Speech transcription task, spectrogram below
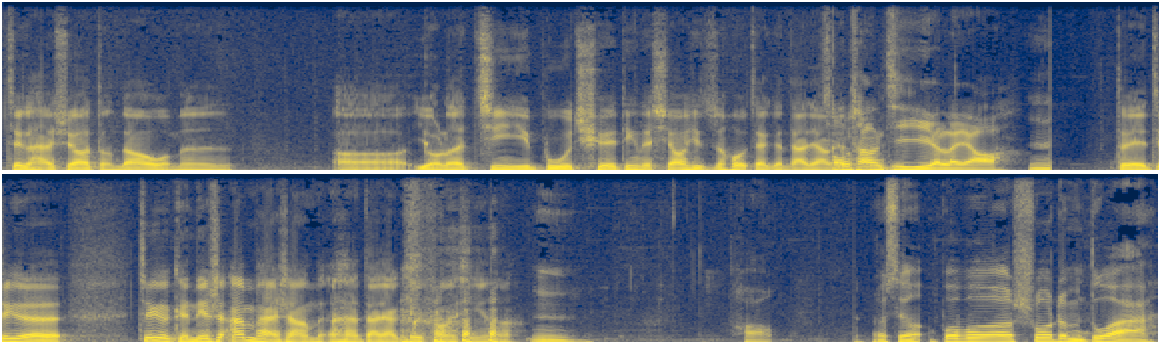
这个还需要等到我们呃有了进一步确定的消息之后再跟大家来从长计议了要。嗯对这个这个肯定是安排上的，大家可以放心啊。嗯，好，那行，波波说这么多啊，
